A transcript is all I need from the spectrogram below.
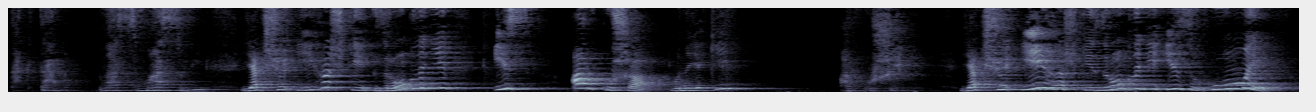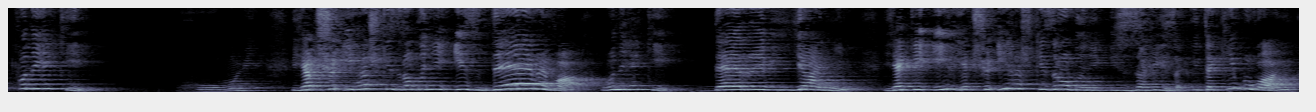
Так, так, пластмасові. Якщо іграшки зроблені із аркуша, вони які? Аркуші. Якщо іграшки зроблені із гуми, вони які? Гумові. Якщо іграшки зроблені із дерева, вони які? Дерев'яні. Які, якщо іграшки зроблені із заліза, і такі бувають,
